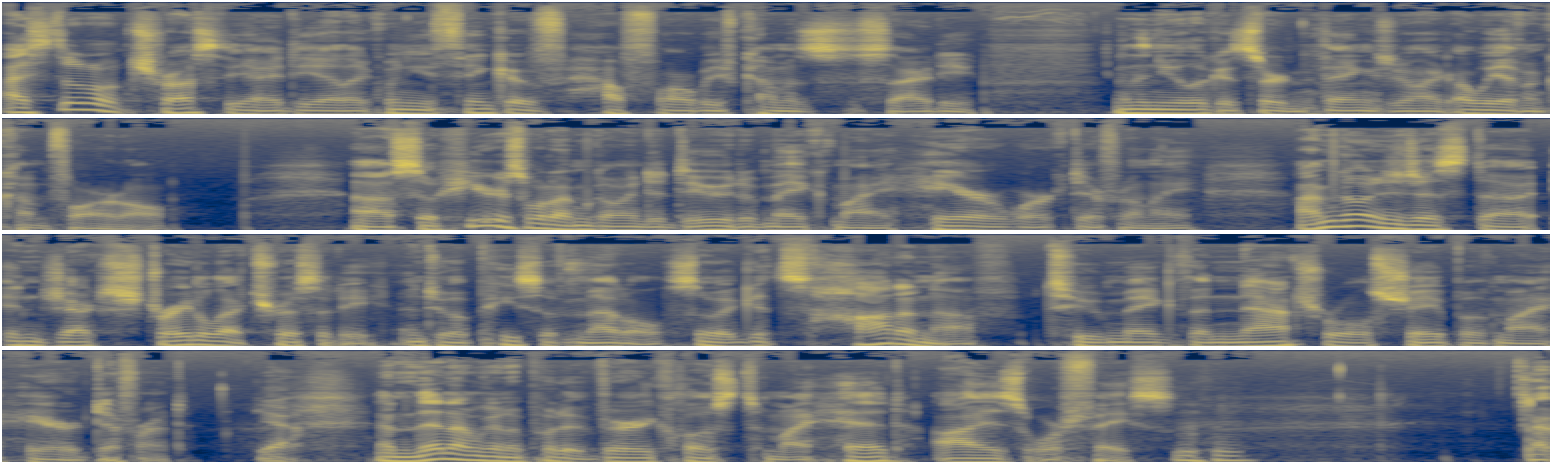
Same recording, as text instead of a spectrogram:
I still don't trust the idea. Like when you think of how far we've come as a society, and then you look at certain things, you're like, oh, we haven't come far at all. Uh, so here's what I'm going to do to make my hair work differently. I'm going to just uh, inject straight electricity into a piece of metal so it gets hot enough to make the natural shape of my hair different. Yeah. And then I'm going to put it very close to my head, eyes, or face. Mm-hmm. I,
